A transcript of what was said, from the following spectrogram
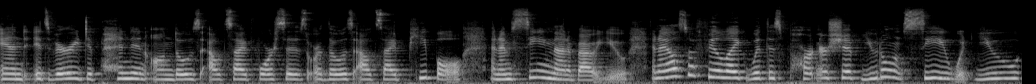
And it's very dependent on those outside forces or those outside people. And I'm seeing that about you. And I also feel like with this partnership, you don't see what you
